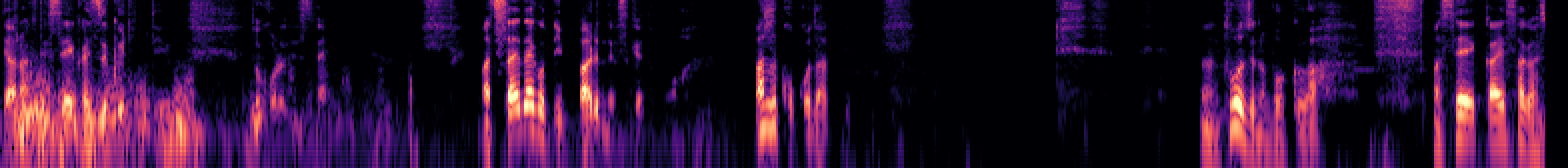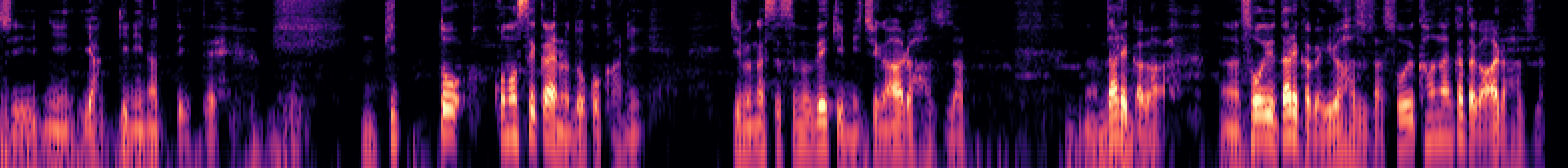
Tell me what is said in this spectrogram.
ではなくて正解作りっていうところですね。まあ、伝えたいこといっぱいあるんですけども、まずここだっていう。うん、当時の僕は、まあ、正解探しに躍起になっていて、うん、きっとこの世界のどこかに自分が進むべき道があるはずだ。誰かが、そういう誰かがいるはずだ。そういう考え方があるはずだ。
